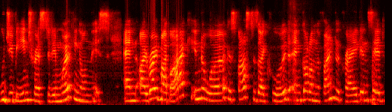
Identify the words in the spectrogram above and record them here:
would you be interested in working on this? And I rode my bike into work as fast as I could and got on the phone to Craig and said,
